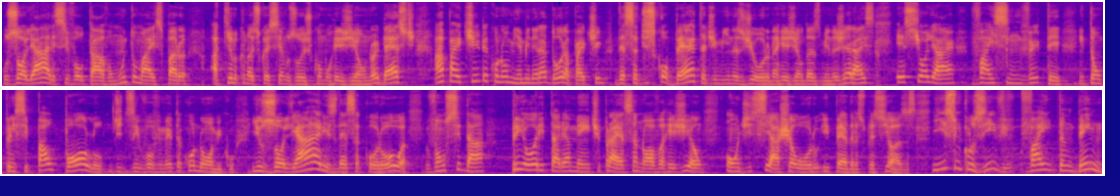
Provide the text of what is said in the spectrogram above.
os olhares se voltavam muito mais para aquilo que nós conhecemos hoje como região Nordeste, a partir da economia mineradora, a partir dessa descoberta de minas de ouro na região das Minas Gerais, esse olhar vai se inverter. Então, o principal polo de desenvolvimento econômico e os olhares dessa coroa vão se dar prioritariamente para essa nova região onde se acha ouro e pedras preciosas. E isso, inclusive, vai também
